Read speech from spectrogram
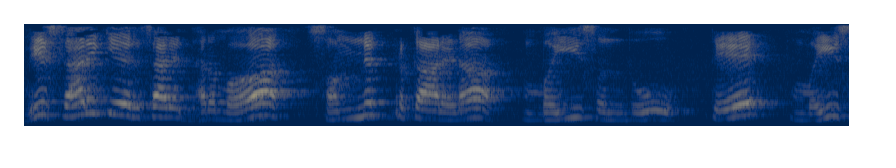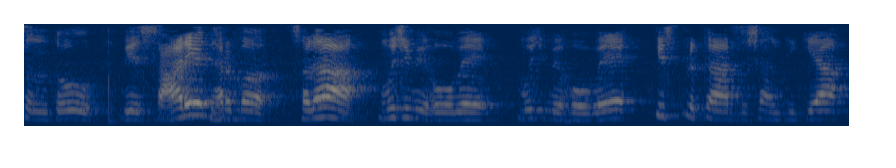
वे सारे के सारे धर्म सम्यक प्रकार मई संतो, ते मई संतो। वे सारे धर्म सदा मुझमें हो होवे, मुझमें हो होवे। इस प्रकार से शांति किया।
